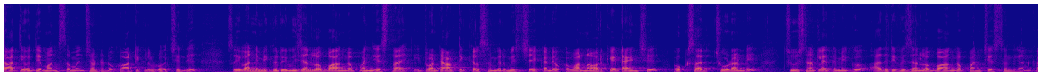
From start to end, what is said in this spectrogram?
జాతీయ ఉద్యమానికి సంబంధించినటువంటి ఒక ఆర్టికల్ కూడా వచ్చింది. సో ఇవన్నీ మీకు రివిజన్లో భాగంగా పనిచేస్తాయి. ఇటువంటి ఆర్టికల్స్ మీరు మిస్ చేయకండి. ఒక వన్ అవర్ కేటాయించి ఒకసారి చూడండి. చూసినట్లయితే మీకు అది రివిజన్లో భాగంగా పనిచేస్తుంది కనుక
